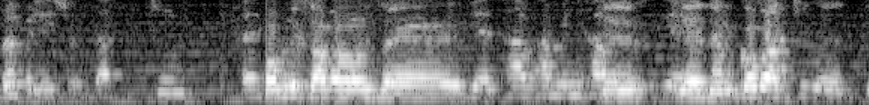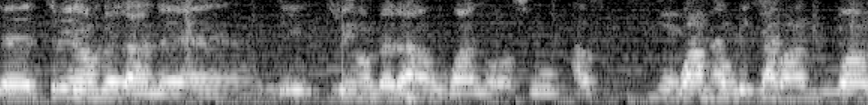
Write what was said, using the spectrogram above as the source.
revelations that two uh, Public servants, uh, yes, how, how many they, houses? here yeah, they recovered two, uh, 300 and uh, 301 or so houses. Yes, one public servant, one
